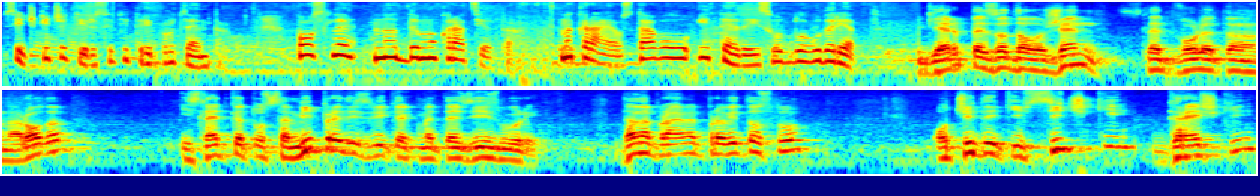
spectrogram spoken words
Всички 43%. После на демокрацията. Накрая оставало и те да й се отблагодарят. ГЕРБ е задължен след волята на народа и след като сами предизвикахме тези избори да направим правителство, отчитайки всички грешки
